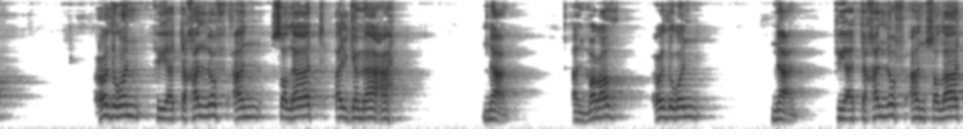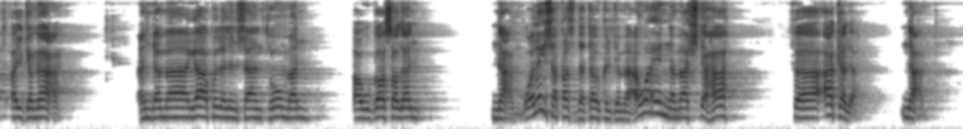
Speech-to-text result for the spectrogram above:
عذر في التخلف عن صلاة الجماعة. نعم. المرض عذر. نعم في التخلف عن صلاة الجماعة. عندما يأكل الإنسان ثوما أو بصلا نعم وليس قصد ترك الجماعة وإنما اشتهاه فأكله. نعم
